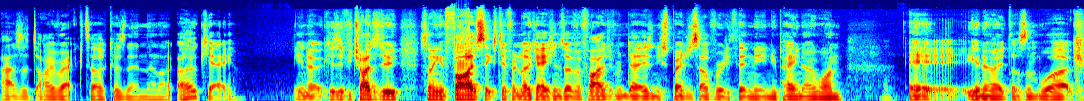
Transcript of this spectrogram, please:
as a director because then they're like okay you know because if you try to do something in five six different locations over five different days and you spread yourself really thinly and you pay no one it, you know it doesn't work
